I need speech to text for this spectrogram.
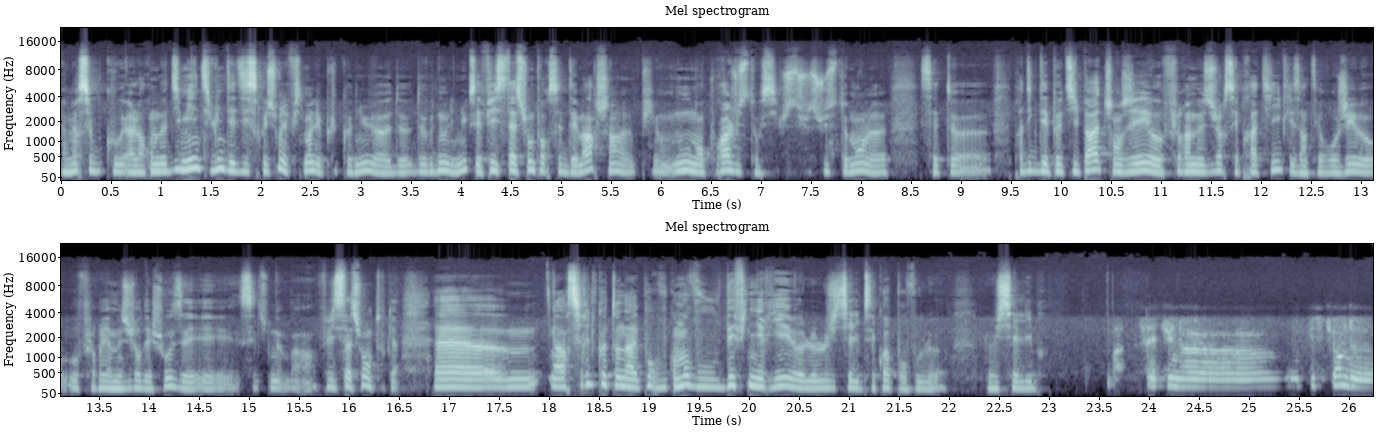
Bah, merci beaucoup. Alors, on me dit Mint, c'est l'une des distributions effectivement les plus connues euh, de, GNU Linux. Et félicitations pour cette démarche. Hein. Puis nous, on encourage aussi, justement cette euh, pratique des petits pas, de changer au fur et à mesure ces pratiques, les interroger au, fur et à mesure des choses. Et, c'est une bah, félicitation en tout cas. Euh, alors, Cyril Cotona, pour vous, comment vous définiriez le logiciel libre? C'est quoi pour vous le, logiciel libre? Bah, C'est une, une, question de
